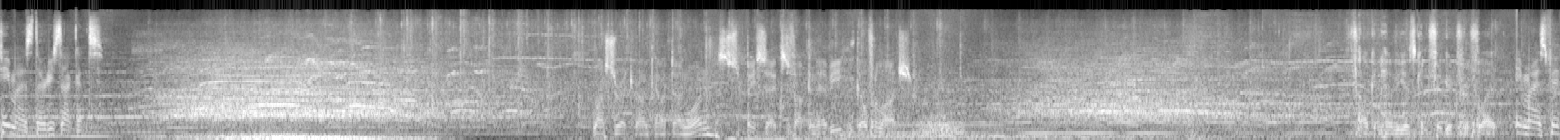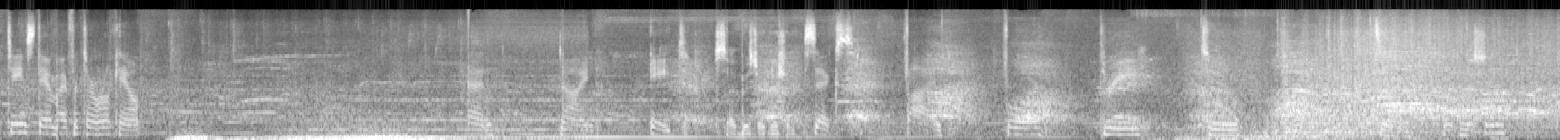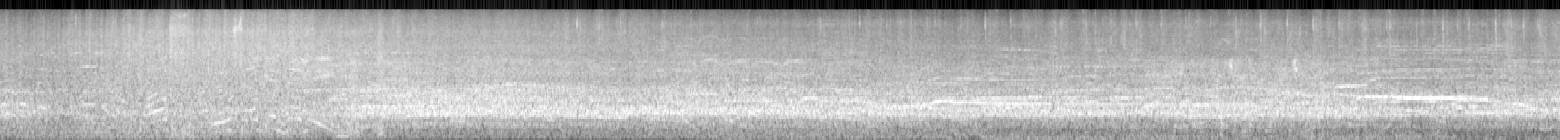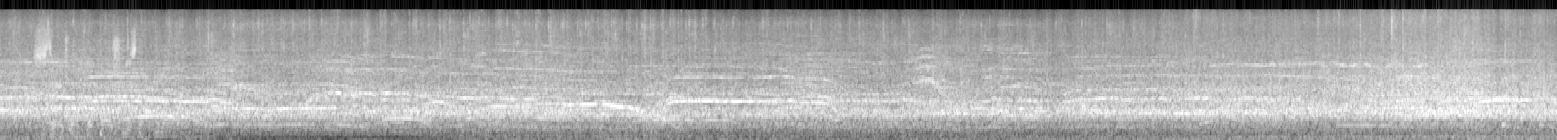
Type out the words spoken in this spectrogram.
T minus 30 seconds. Launch director on countdown one. SpaceX Falcon Heavy, go for launch. Falcon Heavy is configured for flight. T minus 15, standby for terminal count. 10, 9, 8, Side booster ignition. 6, 5, 4, 3, 2, 0. Ignition. Off. Go Falcon Heavy. Stage one propulsion is nominal.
